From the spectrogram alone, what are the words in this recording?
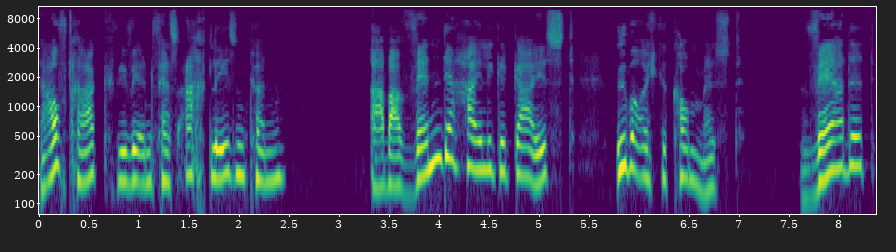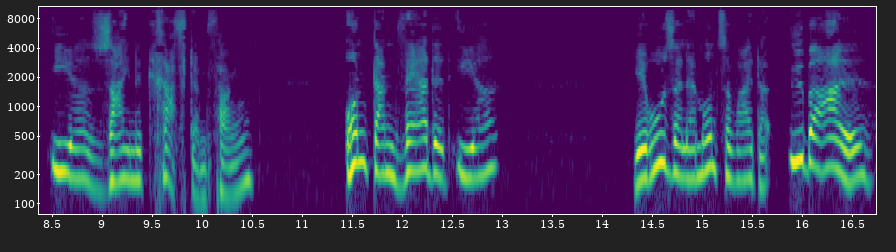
Der Auftrag, wie wir in Vers 8 lesen können, aber wenn der Heilige Geist über euch gekommen ist, werdet ihr seine Kraft empfangen und dann werdet ihr Jerusalem und so weiter überall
